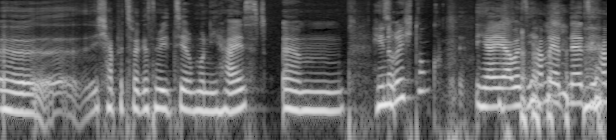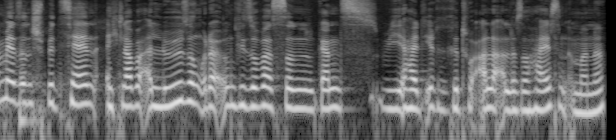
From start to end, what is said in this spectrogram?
äh, ich habe jetzt vergessen, wie die Zeremonie heißt, ähm, Hinrichtung? Ja, ja, aber sie haben ja, ne, sie haben ja so einen speziellen, ich glaube, Erlösung oder irgendwie sowas, so ein ganz, wie halt ihre Rituale alle so heißen immer, ne?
